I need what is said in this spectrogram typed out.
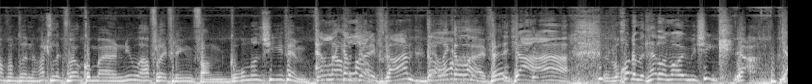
Hele goede avond en hartelijk welkom bij een nieuwe aflevering van Golden CFM. En lekker live, Daan. En lekker live, hè? Ja, we begonnen met hele mooie muziek. Ja. ja.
